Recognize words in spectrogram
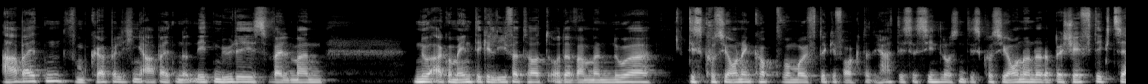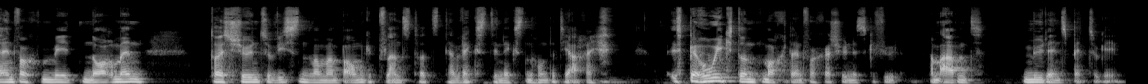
Arbeiten, vom körperlichen Arbeiten und nicht müde ist, weil man nur Argumente geliefert hat oder wenn man nur Diskussionen gehabt, wo man öfter gefragt hat, ja, diese sinnlosen Diskussionen oder beschäftigt sich einfach mit Normen. Da ist schön zu wissen, wenn man einen Baum gepflanzt hat, der wächst die nächsten 100 Jahre. Es beruhigt und macht einfach ein schönes Gefühl, am Abend müde ins Bett zu gehen.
